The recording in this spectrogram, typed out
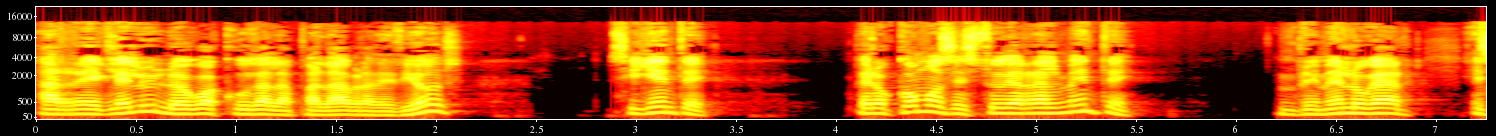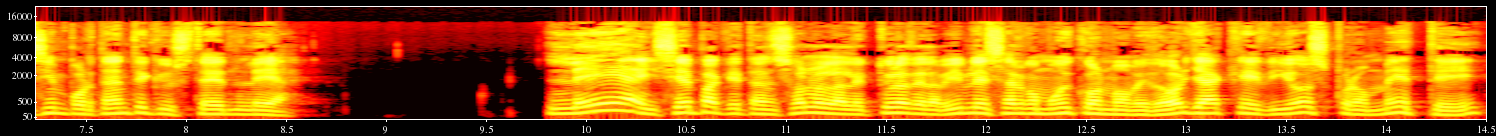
Arréglelo y luego acuda a la palabra de Dios. Siguiente. Pero ¿cómo se estudia realmente? En primer lugar, es importante que usted lea. Lea y sepa que tan solo la lectura de la Biblia es algo muy conmovedor, ya que Dios promete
